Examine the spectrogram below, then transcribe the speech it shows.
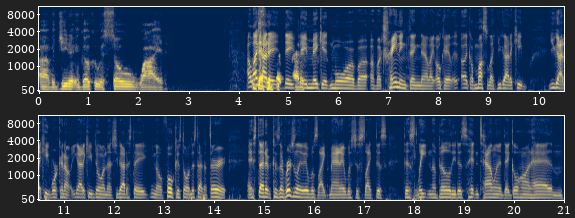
uh, Vegeta and Goku is so wide. I like how they, they, they make it more of a of a training thing now. Like okay, like a muscle. Like you got to keep you got to keep working out. You got to keep doing this. You got to stay you know focused on this, that, and the third. Instead of because originally it was like man, it was just like this this latent ability, this hidden talent that Gohan had, and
